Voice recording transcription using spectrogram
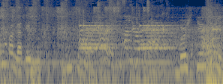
Ano ka gatin? Burst yung team.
